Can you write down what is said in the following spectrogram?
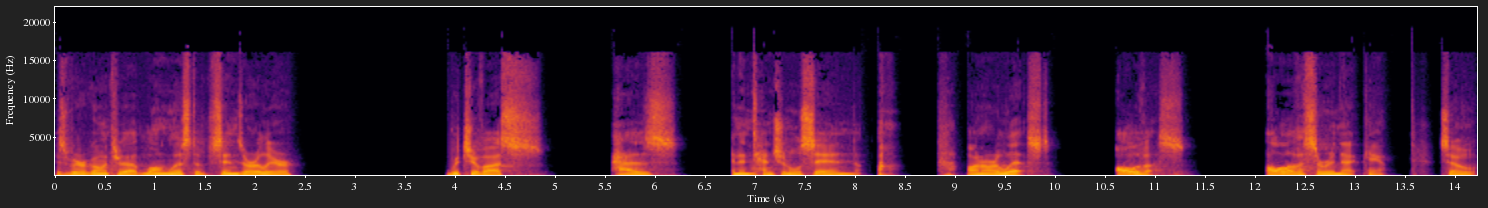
As we were going through that long list of sins earlier, which of us has an intentional sin on our list. All of us. All of us are in that camp. So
